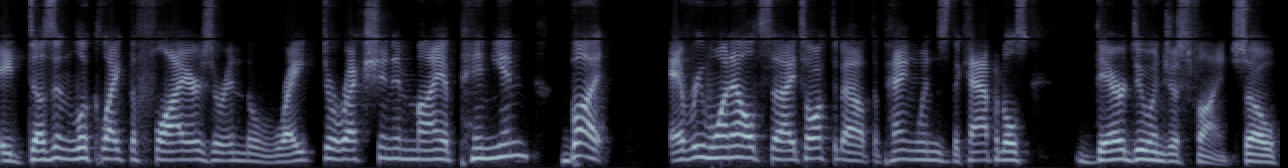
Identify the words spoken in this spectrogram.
It doesn't look like the Flyers are in the right direction, in my opinion. But everyone else that I talked about, the Penguins, the Capitals, they're doing just fine. So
